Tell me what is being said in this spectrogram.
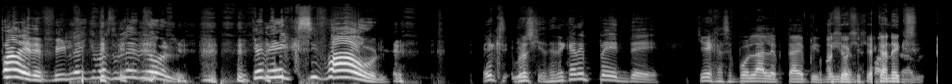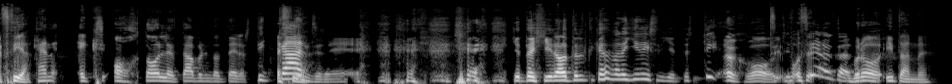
πάει ρε φίλε και μας δουλεύει όλοι. και κάνει έξι φάουλ. Έξι... Πρόσχε, δεν έκανε πέντε και έχασε πολλά λεπτά επειδή... Όχι, όχι, όχι. Έκανε έξι. Ευθεία. Έκανε 6-8 λεπτά πριν το τέλος. Τι κάνεις, ρε; και το χειρότερο ότι κάθε φορά γυρίσει γιατί. Τι εγώ, Τι- τι, πώς- τι έκανα; Μπρο, ήτανε.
